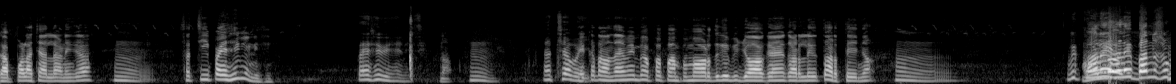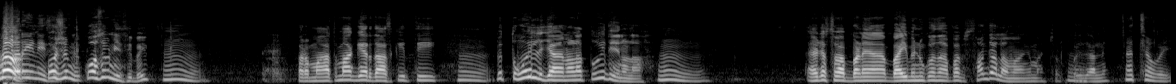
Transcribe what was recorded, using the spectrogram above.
ਗੱਪ ਵਾਲਾ ਚੱਲ ਆਣੇਗਾ। ਹੂੰ। ਸੱਚੀ ਪੈਸੇ ਵੀ ਨਹੀਂ ਸੀ। ਪੈਸੇ ਵੀ ਹੈ ਨਹੀਂ ਸੀ। ਨਾ। ਹੂੰ। ਅੱਛਾ ਬਈ। ਇੱਕ ਤਾਂ ਹੁੰਦਾ ਐਵੇਂ ਵੀ ਆਪਾਂ ਪੰਪ ਮਾਰ ਦਈਏ ਵੀ ਜਾ ਕੇ ਐ ਕਰ ਲਏ ਧਰਤੇ ਜਾਂ। ਹੂੰ। ਵੀ ਕੋਲੇ ਵਾਲੇ ਬੰਨ ਸੁਣ ਕਰੀ ਨਹੀਂ ਕੁਝ ਨਹੀਂ ਕੁਝ ਵੀ ਨਹੀਂ ਸੀ ਬਈ। ਹੂੰ। ਪਰਮਾਤਮਾ ਅੱਗੇ ਅਰਦਾਸ ਕੀਤੀ ਹੂੰ। ਵੀ ਤੂੰ ਹੀ ਲਿਜਾਣ ਵਾਲਾ ਤੂੰ ਹੀ ਦੇਣ ਵਾਲਾ। ਹੂੰ। ਇਹ ਜਿਹਾ ਸਬਬ ਬਣਿਆ। ਬਾਈ ਮੈਨੂੰ ਕਹਿੰਦਾ ਆਪਾਂ ਸਾਂਝਾ ਲਵਾਂਗੇ। ਮੈਂ ਚਲ ਕੋਈ ਗੱਲ ਨਹੀਂ। ਅੱਛਾ ਬਈ।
